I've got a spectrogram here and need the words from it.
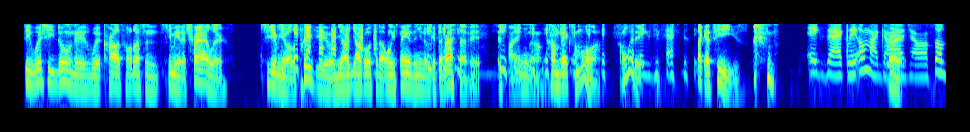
See, what she doing is what Carlos told us, and she made a trailer. She giving y'all a preview, and y'all y'all go to the OnlyFans and you know get the rest of it. It's like you know, come back for more. I'm with it. exactly Like a tease. exactly oh my god Right. y'all so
